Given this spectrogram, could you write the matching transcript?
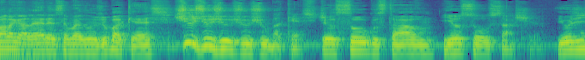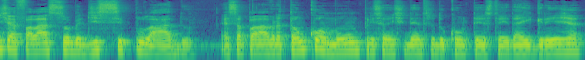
Fala galera, esse é mais um JubaCast. JujujujujubaCast. Eu sou o Gustavo E eu sou o Sasha. e hoje a gente vai falar sobre discipulado. Essa palavra tão comum, principalmente dentro do contexto aí da igreja,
